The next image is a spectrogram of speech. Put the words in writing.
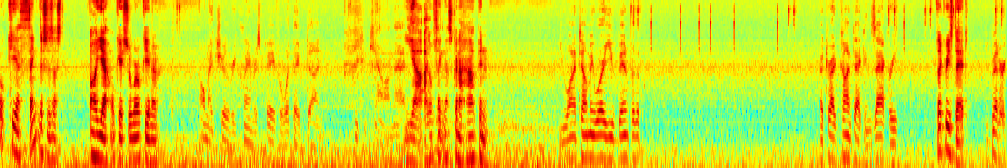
Okay, I think this is a. Oh yeah, okay, so we're okay now. I'll make sure the reclaimers pay for what they've done. You can count on that. yeah, I don't think that's gonna happen. You want to tell me where you've been for the... I tried contacting Zachary. Zachary's dead. You better...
